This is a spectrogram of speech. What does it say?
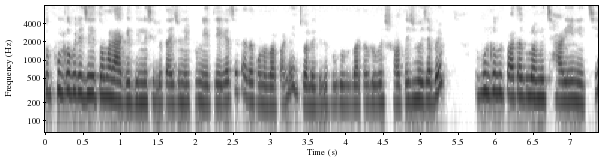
তো ফুলকপিটা যেহেতু আমার আগের দিনে ছিল তাই জন্য একটু নেতিয়ে গেছে তাতে কোনো ব্যাপার নেই। জলে দিলে ফুলকপির পাতাগুলো বেশ সতেজ হয়ে যাবে। ফুলকপির পাতাগুলো আমি ছাড়িয়ে নিচ্ছি।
